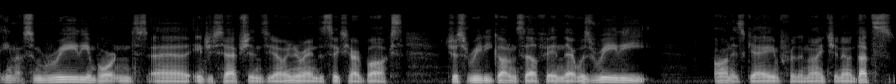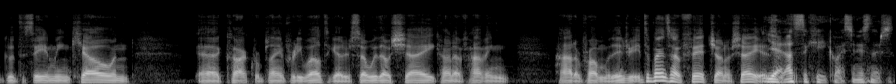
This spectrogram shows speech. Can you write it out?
you know some really important uh, interceptions. You know, in around the six yard box, just really got himself in there. Was really on his game for the night. You know, that's good to see. I mean, Keogh and uh, Clark were playing pretty well together. So with O'Shea kind of having had a problem with injury, it depends how fit John O'Shea is. Yeah, that's the key question, isn't it?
